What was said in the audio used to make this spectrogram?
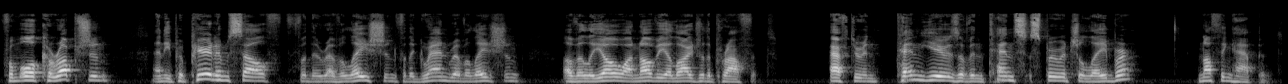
from all corruption. And he prepared himself for the revelation, for the grand revelation of Eliyahu Anavi, Elijah the prophet. After in 10 years of intense spiritual labor, nothing happened.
